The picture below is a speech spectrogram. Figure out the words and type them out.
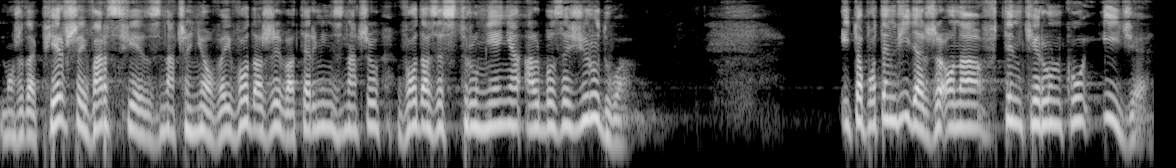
może tak, pierwszej warstwie znaczeniowej, woda żywa, termin znaczył woda ze strumienia albo ze źródła. I to potem widać, że ona w tym kierunku idzie.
